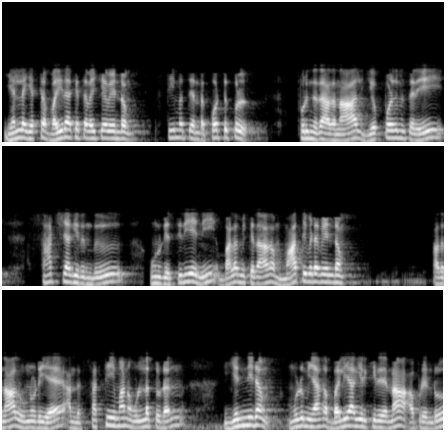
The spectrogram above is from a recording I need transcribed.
எல்லையற்ற வைராக்கியத்தை வைக்க வேண்டும். ஸ்ரீமத் என்ற கோட்டுக்குள் புரிந்ததா? அதனால் எப்பொழுதும் சரி சாட்சியாக இருந்து உன்னுடைய சிறியை நீ பலமிக்கதாக மாற்றிவிட வேண்டும். அதனால் உன்னுடைய அந்த சத்தியமான உள்ளத்துடன் என்னிடம் முழுமையாக பலியாகி இருக்கிறேனா? அப்படின்று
